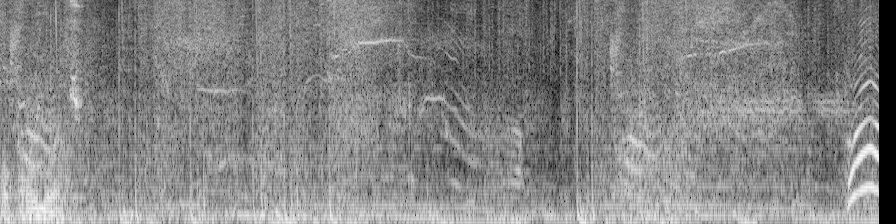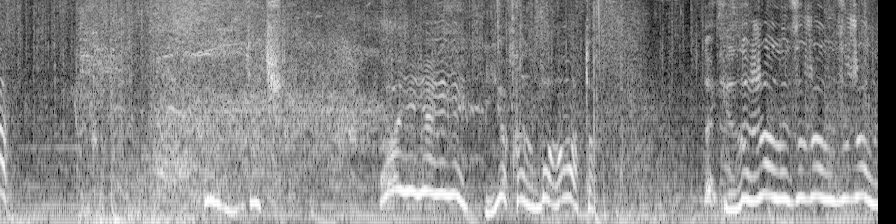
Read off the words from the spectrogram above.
попробувати. Ай-яй-яй, як вас багато! І зажали, зажали, зажали!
